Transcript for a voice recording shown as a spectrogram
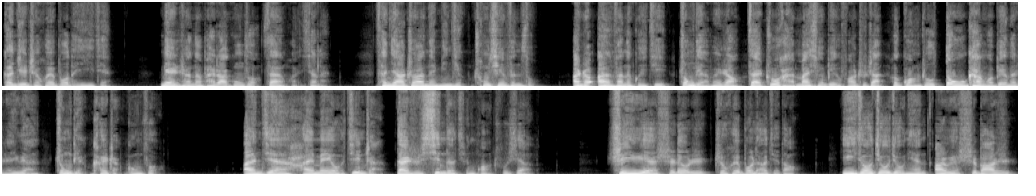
根据指挥部的意见，面上的排查工作暂缓下来，参加专案的民警重新分组，按照案犯的轨迹，重点围绕在珠海慢性病防治站和广州都看过病的人员，重点开展工作。案件还没有进展，但是新的情况出现了。十一月十六日，指挥部了解到，一九九九年二月十八日，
